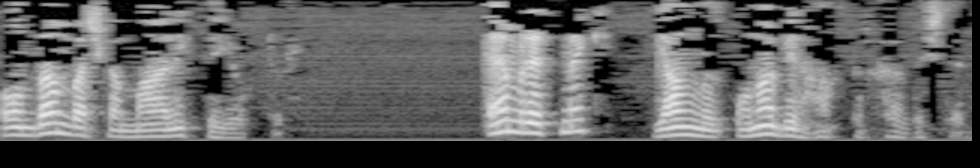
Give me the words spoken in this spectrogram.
ondan başka malik de yoktur. Emretmek yalnız ona bir haktır kardeşlerim.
